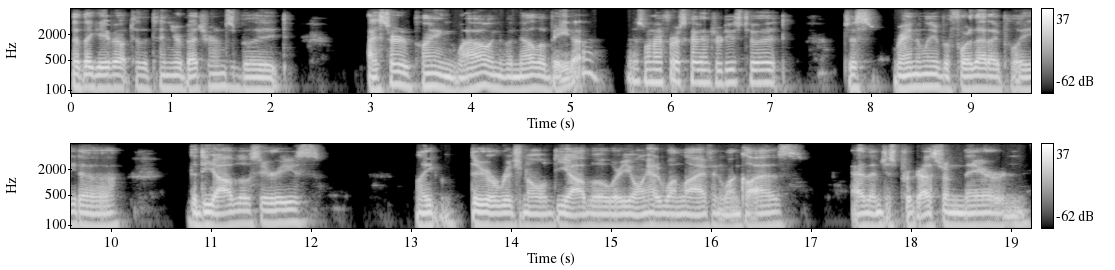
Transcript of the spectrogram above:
that they gave out to the ten year veterans. But I started playing WoW in vanilla beta. That's when I first got introduced to it. Just randomly. Before that, I played uh, the Diablo series, like the original Diablo, where you only had one life and one class, and then just progressed from there and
